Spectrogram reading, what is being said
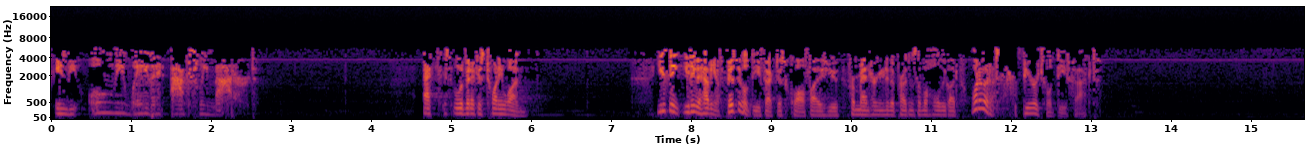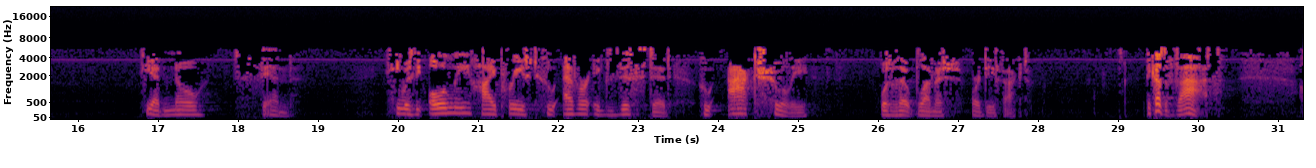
in the only way that it actually mattered. Leviticus 21. You think, you think that having a physical defect disqualifies you from entering into the presence of a holy God. What about a spiritual defect? He had no sin. He was the only high priest who ever existed who actually was without blemish or defect. Because of that,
